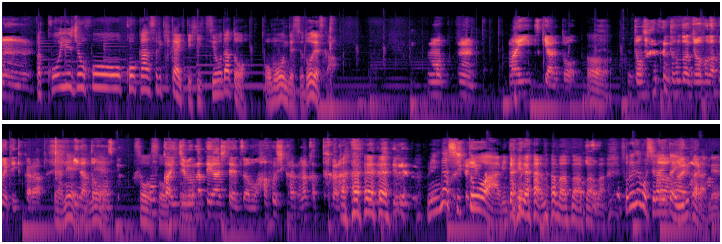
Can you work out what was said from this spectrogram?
んやっぱこういう情報を交換する機会って必要だと思うんですよ。どうですか？もううん毎月あるとうん。どん どんどん情報が増えていくからい。いいなと思うんですけど、ね。そうそうそう。今回自分が提案したやつはもうハフしかなかったから みんな知っとうわみたいな。まあまあまあまあまあそれでも知られたらいるからね。うん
